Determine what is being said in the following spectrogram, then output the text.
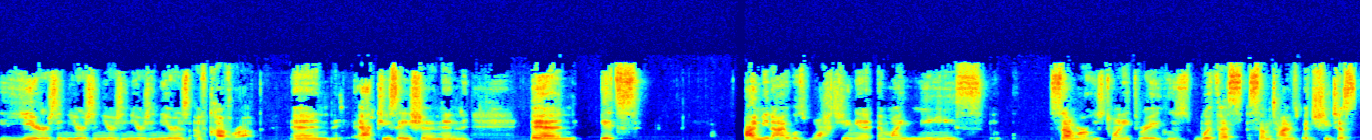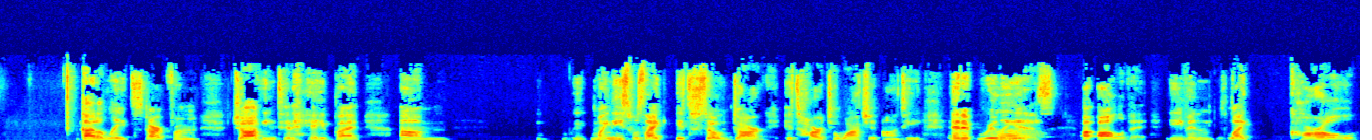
years and years and years and years and years of cover up and accusation and and it's I mean I was watching it and my niece Summer who's 23 who's with us sometimes but she just got a late start from jogging today. But um my niece was like it's so dark. It's hard to watch it auntie. And it really Oh. is uh, all of it. Even like carl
